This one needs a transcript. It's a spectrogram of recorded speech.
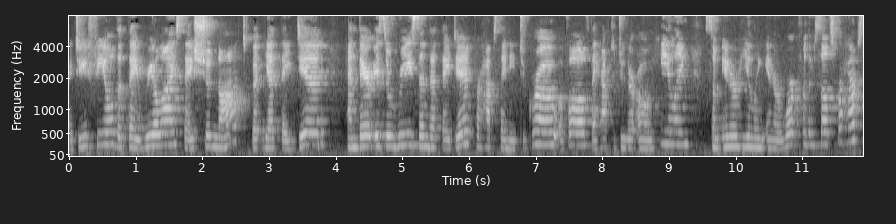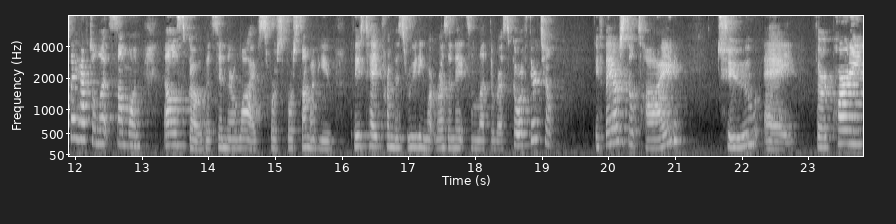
I do feel that they realized they should not, but yet they did. And there is a reason that they did. Perhaps they need to grow, evolve. They have to do their own healing, some inner healing, inner work for themselves. Perhaps they have to let someone else go that's in their lives. For, for some of you, please take from this reading what resonates and let the rest go. If they're till, if they are still tied to a third party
